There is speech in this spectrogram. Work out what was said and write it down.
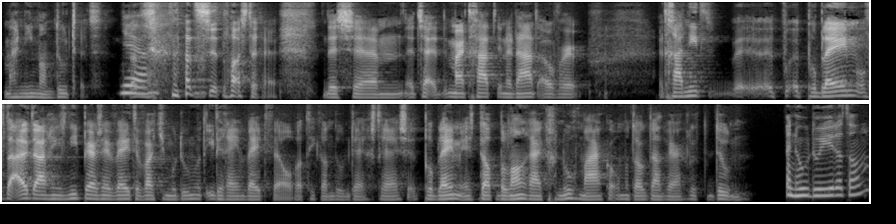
Maar niemand doet het. Ja. Dat, is, dat is het lastige. Dus, ehm, het, maar het gaat inderdaad over. Het gaat niet. eh, Het, probleem of de uitdaging is niet per se weten wat je moet doen. Want iedereen weet wel wat hij kan doen tegen stress. Het probleem is dat belangrijk genoeg maken om het ook daadwerkelijk te doen. En hoe doe je dat dan?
